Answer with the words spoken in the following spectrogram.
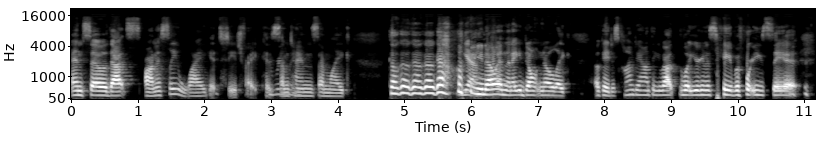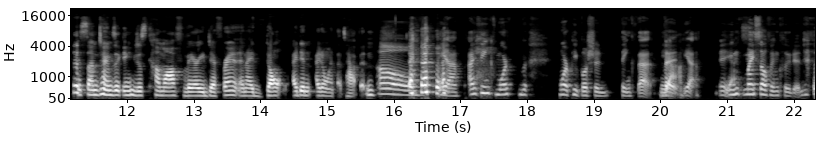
And so that's honestly why I get stage fright because Really? sometimes I'm like, go, go, go, go, go. Yeah. you know, and then I don't know, like, okay, just calm down, think about what you're going to say before you say it. Because sometimes it can just come off very different. And I don't, I didn't, I don't want that to happen. Oh, yeah. I think more more people should think that. Yeah. But yeah, in- Yes. myself included.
